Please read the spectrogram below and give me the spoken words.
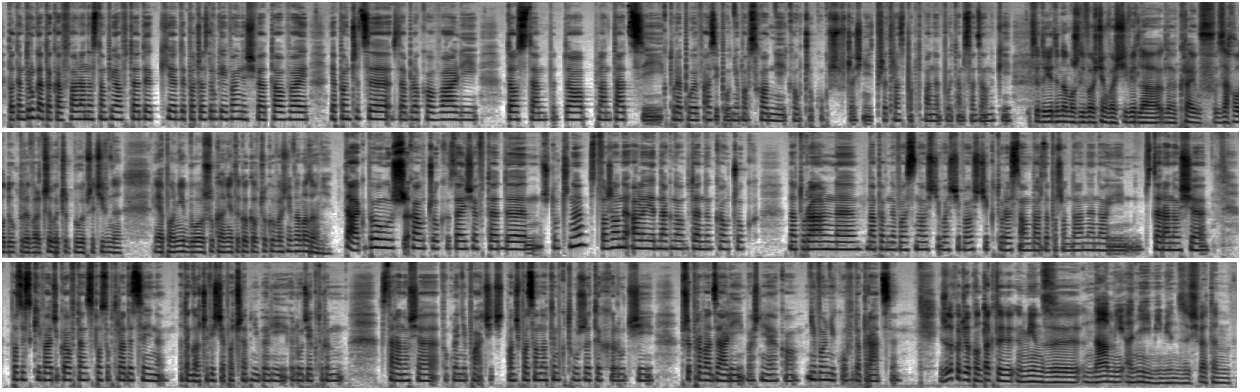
Potem druga taka fala nastąpiła wtedy, kiedy podczas II wojny światowej Japończycy zablokowali dostęp do plantacji, które były w Azji Południowo-Wschodniej kauczuku. Już wcześniej przetransportowane były tam sadzonki. Wtedy jedyną możliwością właściwie dla, dla krajów zachodu, które walczyły czy były przeciwne Japonii, było szukanie tego kauczuku właśnie w Amazonii. Tak, był już kauczuk, zdaje się, wtedy sztuczny, stworzony, ale jednak no, ten kauczuk naturalny, ma pewne własności, właściwości, które są bardzo pożądane, no i starano się pozyskiwać go w ten sposób tradycyjny. Do tego oczywiście potrzebni byli ludzie, którym starano się w ogóle nie płacić, bądź płacono tym, którzy tych ludzi przyprowadzali właśnie jako niewolników do pracy. Jeżeli chodzi o kontakty między nami a nimi, między światem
